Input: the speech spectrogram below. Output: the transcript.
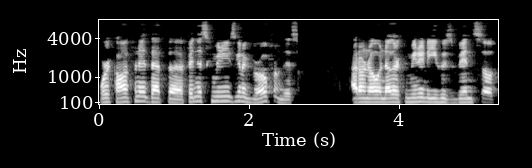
we're confident that the fitness community is gonna grow from this. I don't know another community who's been so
